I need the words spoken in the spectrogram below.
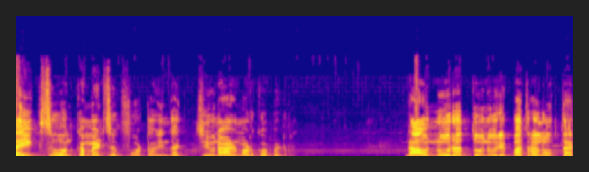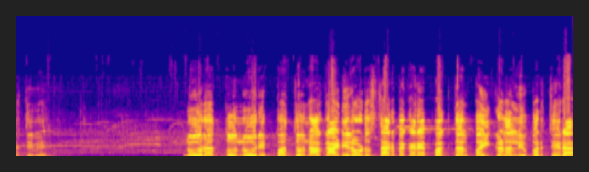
ಲೈಕ್ಸು ಒಂದು ಕಮೆಂಟ್ಸು ಫೋಟೋಯಿಂದ ಜೀವನ ಹಾಳು ಮಾಡ್ಕೋಬೇಡ್ರಿ. ನಾವು ನೂರತ್ತು, ನೂರಿಪ್ಪತ್ತರಲ್ಲಿ ಹೋಗ್ತಾ ಇರ್ತೀವಿ. ನೂರತ್ತು, ನೂರಿಪ್ಪತ್ತು ನಾವು ಗಾಡೀಲಿ ಓಡಿಸ್ತಾ ಇರ್ಬೇಕಾದ್ರೆ ಪಕ್ಕದಲ್ಲಿ ಬೈಕ್ಗಳಲ್ಲಿ ನೀವು ಬರ್ತೀರಾ?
